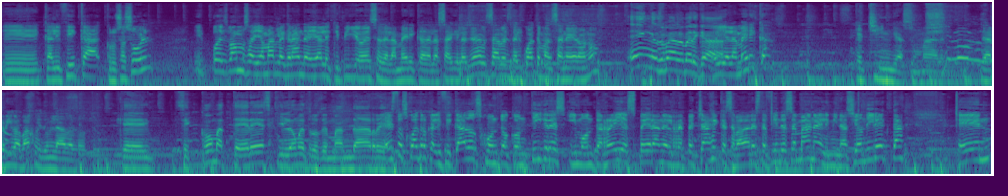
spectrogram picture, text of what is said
eh, califica Cruz Azul. Y pues vamos a llamarle grande ahí al equipillo ese del América de las Águilas. Ya sabes, del cuate manzanero, ¿no? Madre, América. Oye, el América, que chingue a su madre. De arriba abajo y de un lado al otro. Que se coma 3 kilómetros de mandarre. Estos cuatro calificados junto con Tigres y Monterrey esperan el repechaje que se va a dar este fin de semana, eliminación directa en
